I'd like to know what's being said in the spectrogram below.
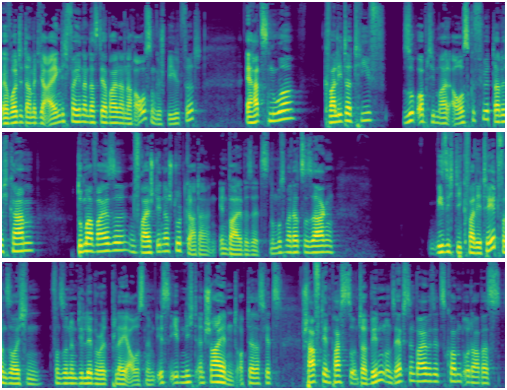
er wollte damit ja eigentlich verhindern, dass der Ball dann nach außen gespielt wird. Er hat es nur qualitativ suboptimal ausgeführt, dadurch kam dummerweise ein freistehender Stuttgarter in Ballbesitz. Nun muss man dazu sagen, wie sich die Qualität von solchen, von so einem Deliberate Play ausnimmt, ist eben nicht entscheidend. Ob der das jetzt schafft, den Pass zu unterbinden und selbst in Ballbesitz kommt oder ob es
